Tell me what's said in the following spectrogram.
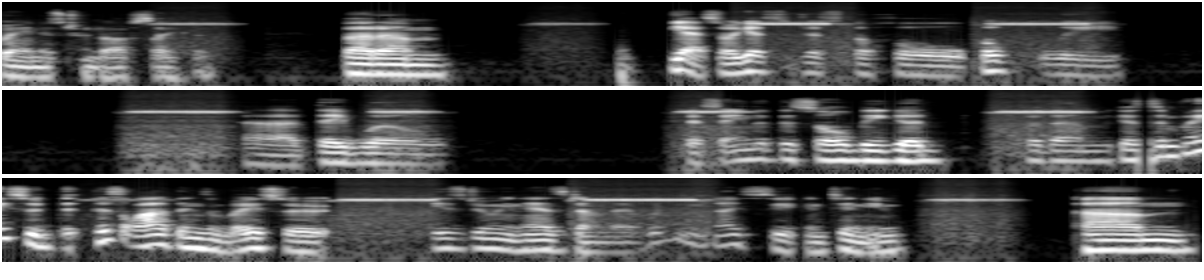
brain is turned off slightly. But, um, yeah, so I guess just the whole, hopefully, uh, they will, they're saying that this will be good for them, because Embracer, there's a lot of things Embracer is doing and has done that would be nice to see it continue. Um,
